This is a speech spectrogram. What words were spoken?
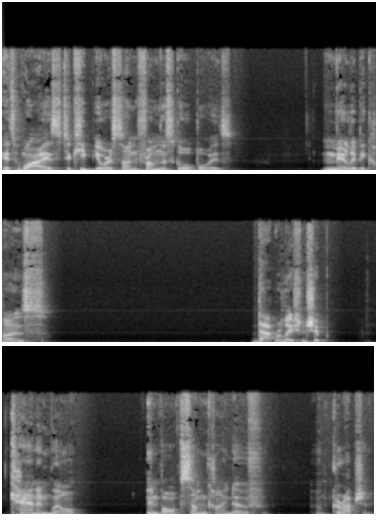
it's wise to keep your son from the schoolboys merely because that relationship can and will involve some kind of corruption,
